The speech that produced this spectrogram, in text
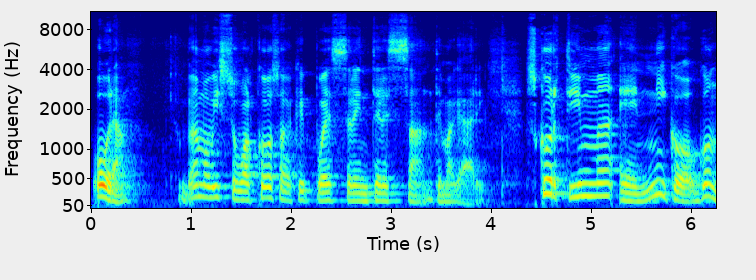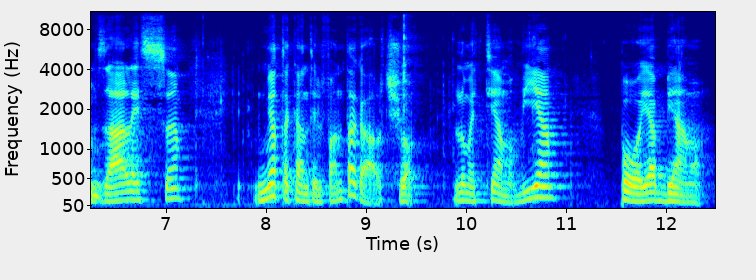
Ora, abbiamo visto qualcosa che può essere interessante magari. Score Team e Nico Gonzalez, il mio attaccante del fantacalcio, lo mettiamo via. Poi abbiamo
